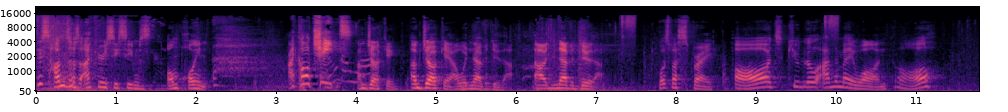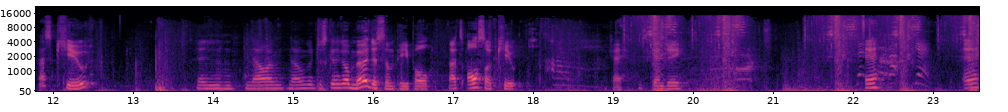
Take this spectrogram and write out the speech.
This Hanzo's accuracy seems on point. I call cheats. I'm joking. I'm joking. I would never do that. I would never do that. What's my spray? Oh, it's a cute little anime one. Oh, that's cute. And now I'm now I'm just gonna go murder some people. That's also cute. Okay, Genji. Eh. Eh.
